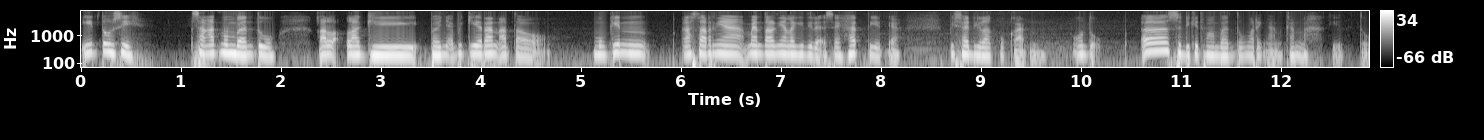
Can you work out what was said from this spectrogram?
Itu sih sangat membantu kalau lagi banyak pikiran atau mungkin kasarnya mentalnya lagi tidak sehat gitu ya bisa dilakukan untuk eh, sedikit membantu meringankan lah gitu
